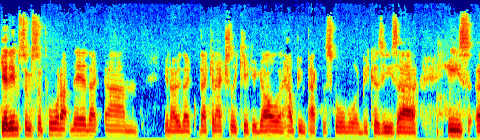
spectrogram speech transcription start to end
get him some support up there that um, you know that that can actually kick a goal and help impact the scoreboard because he's uh, he's a,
